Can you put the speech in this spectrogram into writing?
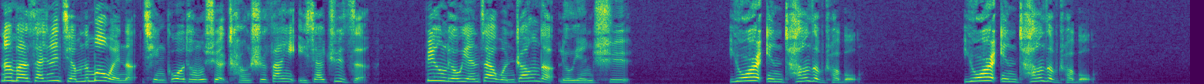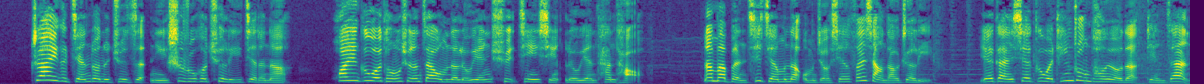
那么在今天节目的末尾呢，请各位同学尝试翻译一下句子，并留言在文章的留言区。You're in tons of trouble. You're in tons of trouble. 这样一个简短的句子，你是如何去理解的呢？欢迎各位同学呢在我们的留言区进行留言探讨。那么本期节目呢，我们就先分享到这里，也感谢各位听众朋友的点赞、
